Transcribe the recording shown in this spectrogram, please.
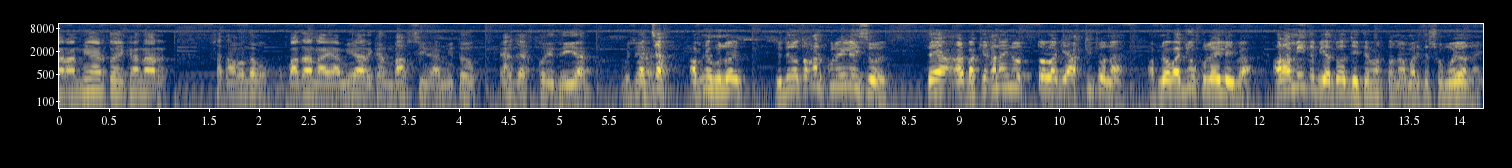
আর আমি আর তো এখান আর সাধারণত বাধা নাই আমি আর এখান ভাবছি না আমি তো এক করে দিই আর বুঝছ না? আচ্ছা আপনি শুনুন যদি তখন লাইছো তে আর বাকি খানাই তো লাগে আটটি তো না আপনি খুলাই লইবা। আর আমি তো বিয়া তো যেতে পারতো না আমার এতে সময়ও নাই।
